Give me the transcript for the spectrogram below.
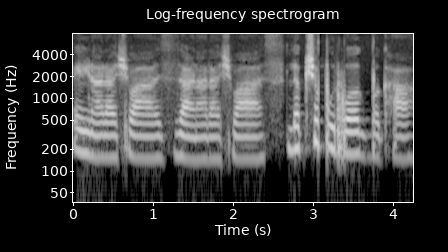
येणारा श्वास जाणारा श्वास लक्षपूर्वक बघा.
